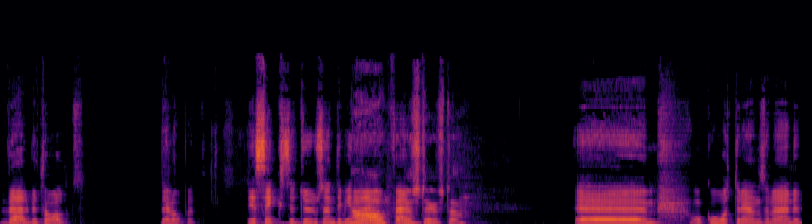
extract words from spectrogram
välbetalt. Det loppet. Det är 60 000 till vinnare i ja, lopp 5. just det, just det. Ehm, och återigen sån här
